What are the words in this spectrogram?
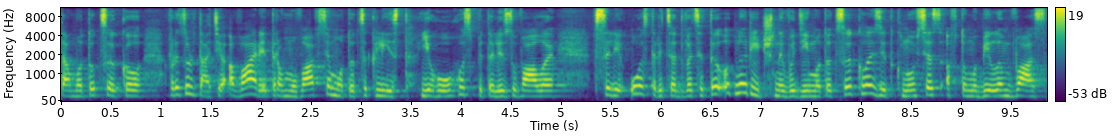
та мотоцикл. В результаті аварії травмувався мотоцикліст. Його госпіталізували. В селі Остриця 21-річний водій мотоцикла зіткнувся з автомобілем ВАЗ,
